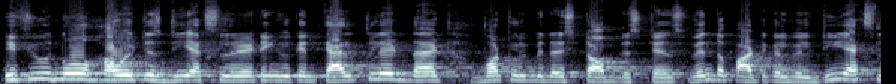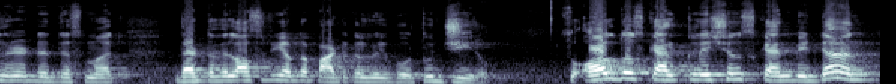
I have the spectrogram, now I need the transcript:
If you know how it is deaccelerating, you can calculate that what will be the stop distance when the particle will deaccelerate this much that the velocity of the particle will go to 0. So, all those calculations can be done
